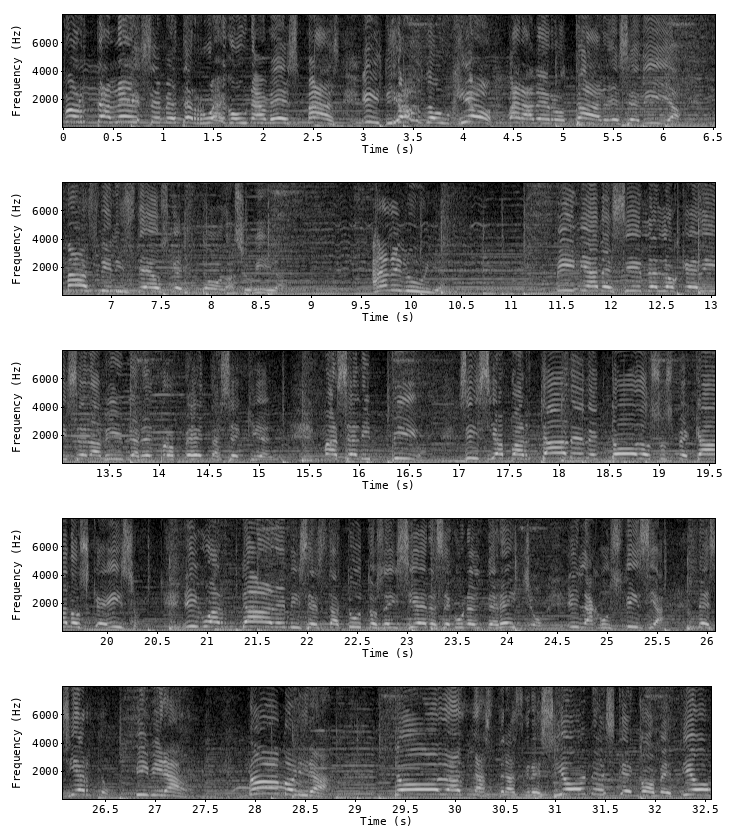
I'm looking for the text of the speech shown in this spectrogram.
Fortaléceme, te ruego una vez más. Y Dios lo ungió para derrotar ese día más filisteos que en toda su vida. Aleluya. Vine a decirles lo que dice la Biblia en el profeta Ezequiel. Mas el impío, si se apartare de todos sus pecados que hizo y guardare mis estatutos e hiciere según el derecho y la justicia, de cierto vivirá, no morirá todas las transgresiones que cometió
